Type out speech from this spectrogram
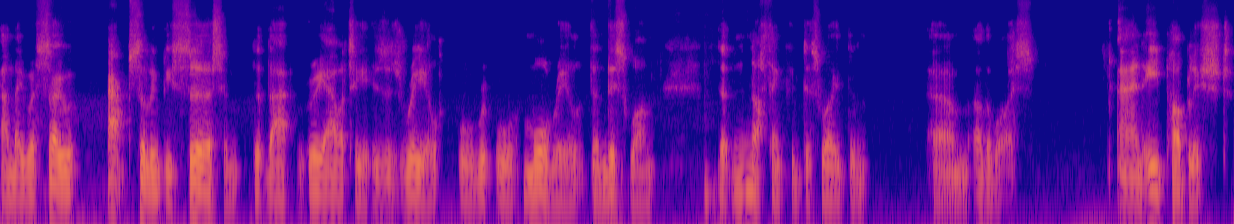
And they were so absolutely certain that that reality is as real or, or more real than this one that nothing could dissuade them um, otherwise. And he published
